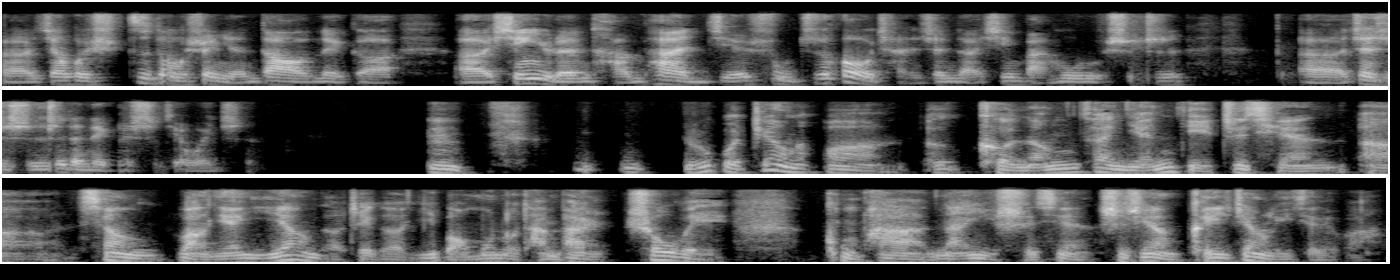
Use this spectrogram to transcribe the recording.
呃，将会自动顺延到那个呃新一轮谈判结束之后产生的新版目录实施，呃正式实施的那个时间为止。嗯，如果这样的话，呃，可能在年底之前啊，像往年一样的这个医保目录谈判收尾，恐怕难以实现，是这样，可以这样理解对吧？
